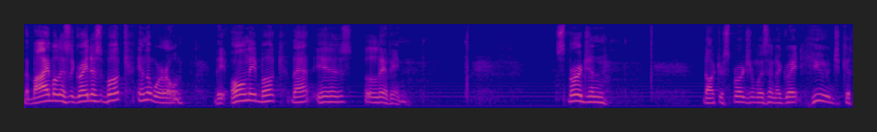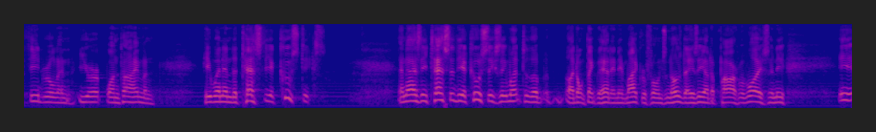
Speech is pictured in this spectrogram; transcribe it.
The Bible is the greatest book in the world, the only book that is living. Spurgeon, Dr. Spurgeon was in a great, huge cathedral in Europe one time, and he went in to test the acoustics. And as he tested the acoustics, he went to the, I don't think they had any microphones in those days, he had a powerful voice, and he he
